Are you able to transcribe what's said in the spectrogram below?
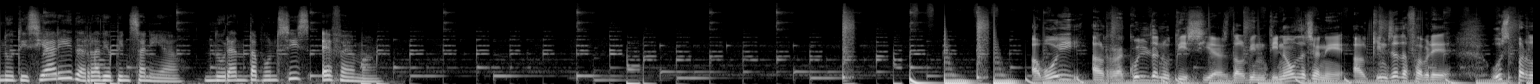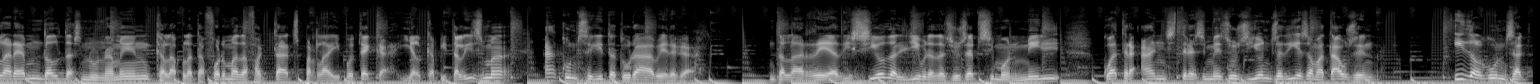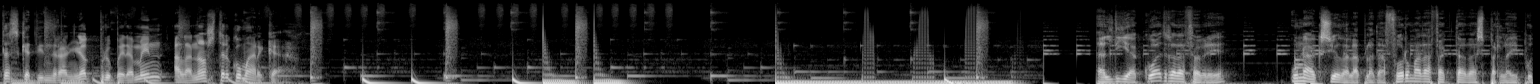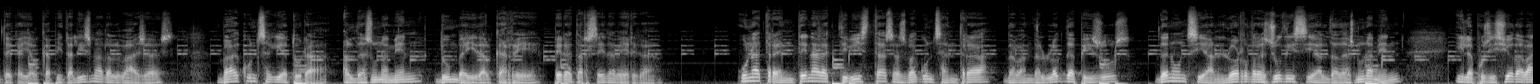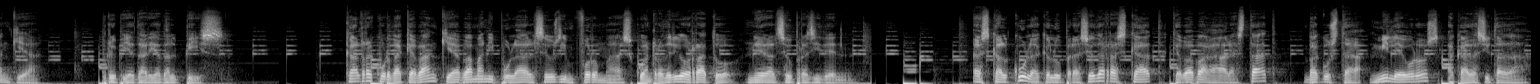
Noticiari de Ràdio Pinsania, 90.6 FM. Avui, al recull de notícies del 29 de gener al 15 de febrer, us parlarem del desnonament que la plataforma d'afectats per la hipoteca i el capitalisme ha aconseguit aturar a Berga. De la reedició del llibre de Josep Simon Mill, 4 anys, 3 mesos i 11 dies a Mauthausen, i d'alguns actes que tindran lloc properament a la nostra comarca. El dia 4 de febrer, una acció de la plataforma d'afectades per la hipoteca i el capitalisme del Bages va aconseguir aturar el desnonament d'un veí del carrer Pere III de Berga. Una trentena d'activistes es va concentrar davant del bloc de pisos denunciant l'ordre judicial de desnonament i la posició de Bànquia, propietària del pis. Cal recordar que Bànquia va manipular els seus informes quan Rodrigo Rato n'era el seu president. Es calcula que l'operació de rescat que va pagar a l'Estat va costar 1.000 euros a cada ciutadà,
